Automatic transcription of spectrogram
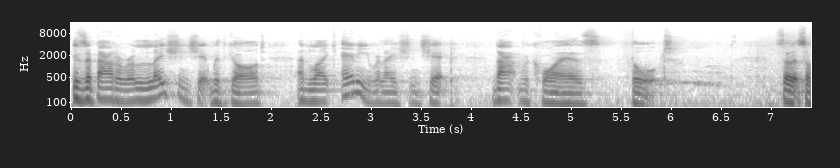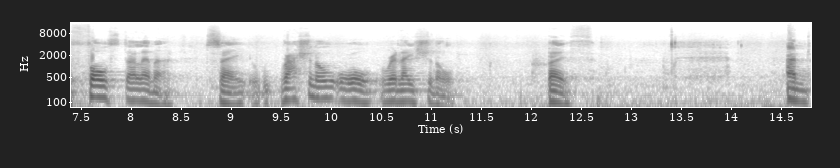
is about a relationship with God, and like any relationship, that requires thought. So it's a false dilemma to say rational or relational, both. And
